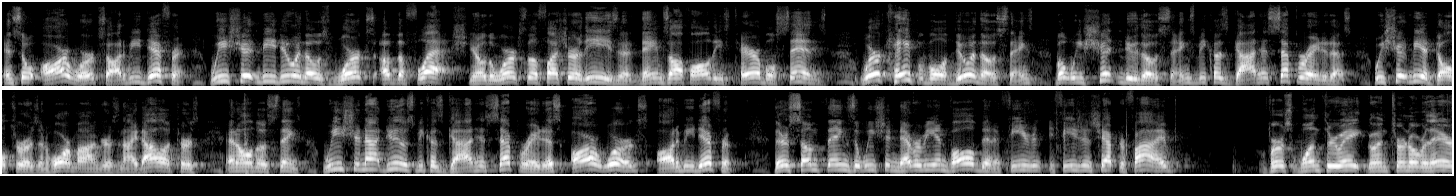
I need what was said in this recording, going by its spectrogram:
And so our works ought to be different. We shouldn't be doing those works of the flesh. You know, the works of the flesh are these, and it names off all these terrible sins. We're capable of doing those things, but we shouldn't do those things because God has separated us. We shouldn't be adulterers and whoremongers and idolaters and all those things. We should not do this because God has separated us. Our works ought to be different. There's some things that we should never be involved in. Ephesians, Ephesians chapter 5, verse 1 through 8. Go ahead and turn over there.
